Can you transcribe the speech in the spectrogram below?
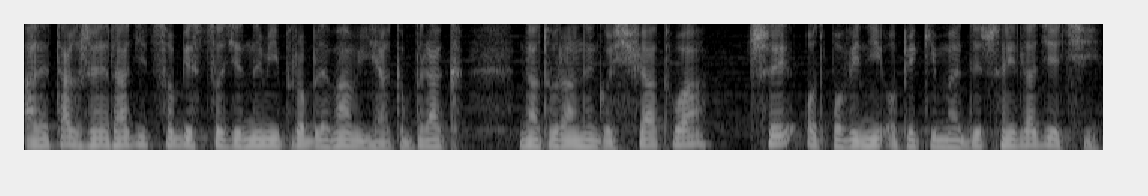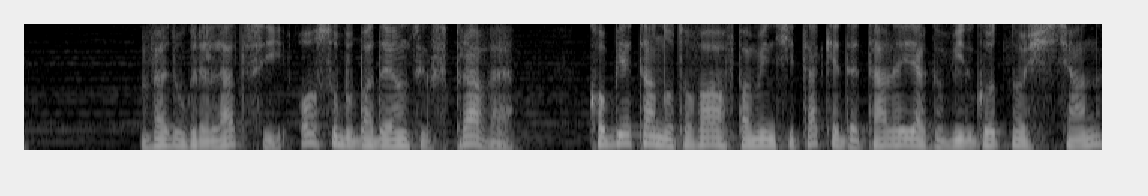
ale także radzić sobie z codziennymi problemami, jak brak naturalnego światła czy odpowiedniej opieki medycznej dla dzieci. Według relacji osób badających sprawę, kobieta notowała w pamięci takie detale jak wilgotność ścian,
